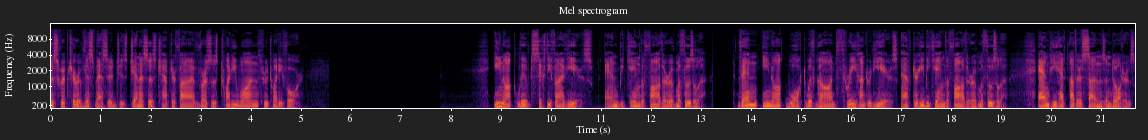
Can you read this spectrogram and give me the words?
The scripture of this message is Genesis chapter 5, verses 21 through 24. Enoch lived 65 years and became the father of Methuselah. Then Enoch walked with God 300 years after he became the father of Methuselah, and he had other sons and daughters.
